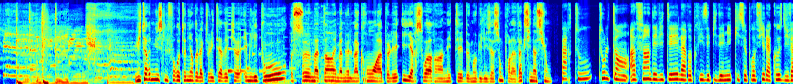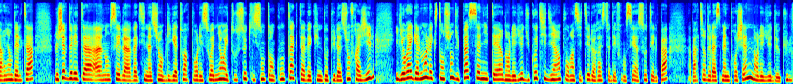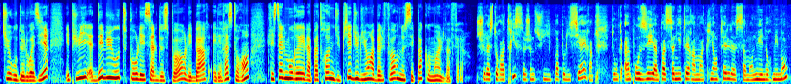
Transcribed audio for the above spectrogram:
France Bleu. 8h30, ce qu'il faut retenir de l'actualité avec euh, Émilie Pou? Ce matin, Emmanuel Macron a appelé hier soir à un été de mobilisation pour la vaccination partout, tout le temps, afin d'éviter la reprise épidémique qui se profile à cause du variant Delta. Le chef de l'État a annoncé la vaccination obligatoire pour les soignants et tous ceux qui sont en contact avec une population fragile. Il y aura également l'extension du pass sanitaire dans les lieux du quotidien pour inciter le reste des Français à sauter le pas à partir de la semaine prochaine dans les lieux de culture ou de loisirs. Et puis, début août pour les salles de sport, les bars et les restaurants. Christelle Mouret, la patronne du Pied du Lion à Belfort, ne sait pas comment elle va faire. Je suis restauratrice, je ne suis pas policière. Donc imposer un pass sanitaire à ma clientèle, ça m'ennuie énormément.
